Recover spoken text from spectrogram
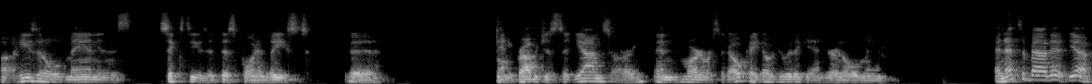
uh, he's an old man in his 60s at this point, at least. Uh, and he probably just said, Yeah, I'm sorry. And Mortimer said, Okay, don't do it again. You're an old man. And that's about it. Yeah.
